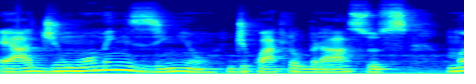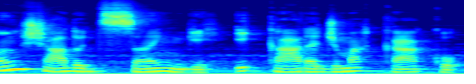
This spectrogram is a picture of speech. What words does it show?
é a de um homenzinho de quatro braços, manchado de sangue e cara de macaco,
